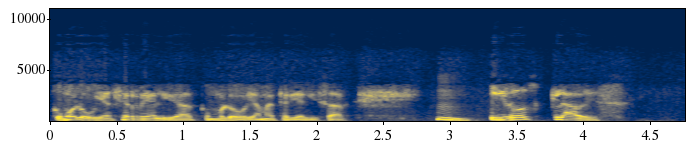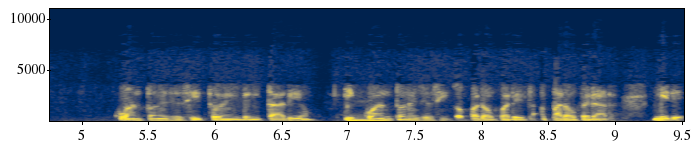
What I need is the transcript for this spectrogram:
cómo lo voy a hacer realidad? ¿Cómo lo voy a materializar? Hmm. Y dos claves. ¿Cuánto necesito de inventario y hmm. cuánto necesito para operar, para operar? Mire,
